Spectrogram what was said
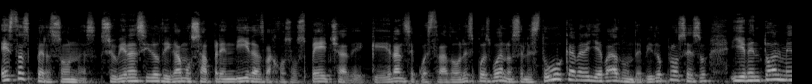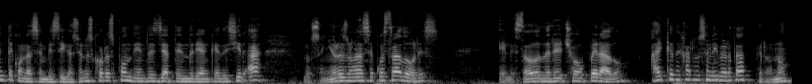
estas personas, si hubieran sido, digamos, aprendidas bajo sospecha de que eran secuestradores, pues bueno, se les tuvo que haber llevado un debido proceso y eventualmente con las investigaciones correspondientes ya tendrían que decir, ah, los señores no eran secuestradores, el Estado de Derecho ha operado, hay que dejarlos en libertad, pero no.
